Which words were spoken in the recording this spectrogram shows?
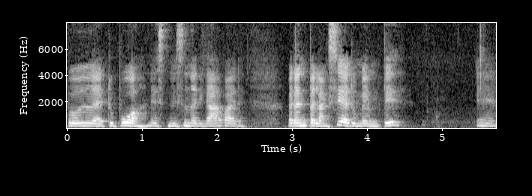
både at du bor næsten ved siden af dit arbejde. Hvordan balancerer du mellem det, Øh,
